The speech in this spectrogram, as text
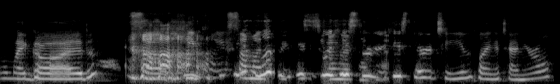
Oh my god. So he plays someone. Look, he's, younger he's, thir- he's 13 playing a 10 year old.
